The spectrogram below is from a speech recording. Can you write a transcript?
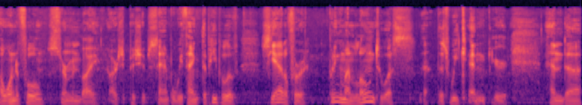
A wonderful sermon by Archbishop Sample. We thank the people of Seattle for putting him on loan to us this weekend here. And uh,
